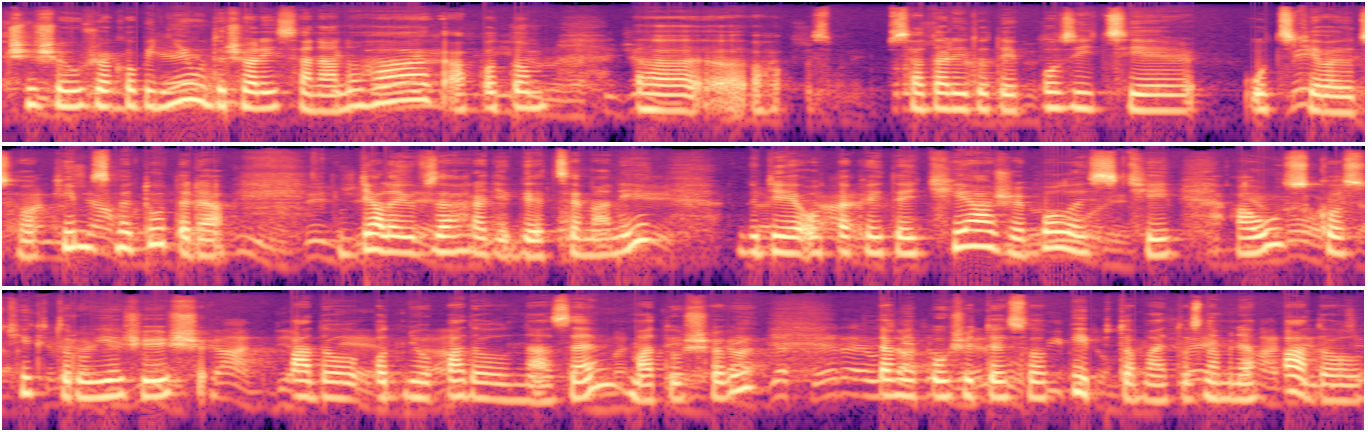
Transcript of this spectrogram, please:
Čiže už akoby neudržali sa na nohách a potom uh, sa dali do tej pozície uctievajúceho. Kým sme tu teda ďalej v záhrade Getsemany, kde o takej tej ťaže, bolesti a úzkosti, ktorú Ježiš padol, od ňou padol na zem, Matúšovi, tam je použité slovo piptomaj, to znamená padol,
